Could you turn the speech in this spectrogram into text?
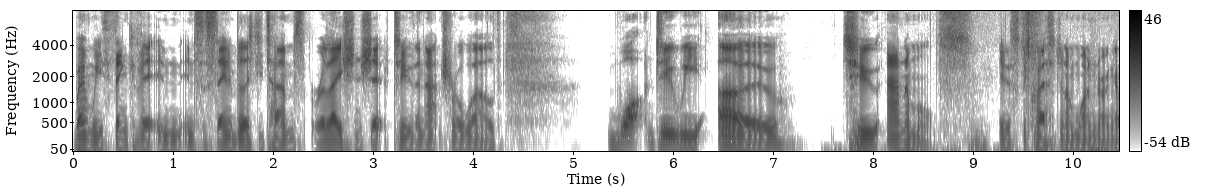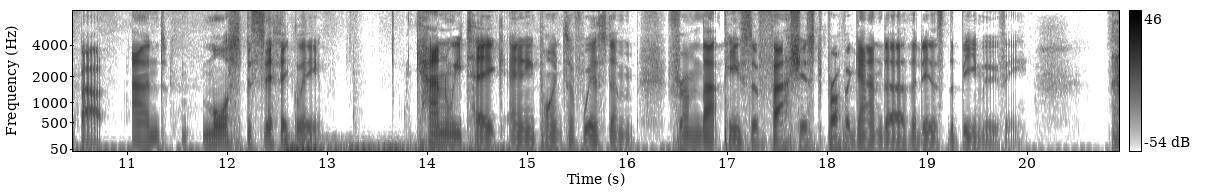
when we think of it in in sustainability terms relationship to the natural world. What do we owe to animals? Is the question I'm wondering about, and more specifically can we take any points of wisdom from that piece of fascist propaganda that is the Bee Movie?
